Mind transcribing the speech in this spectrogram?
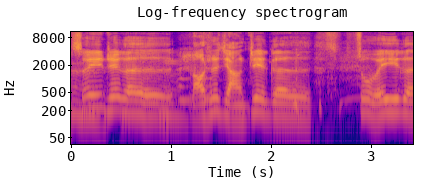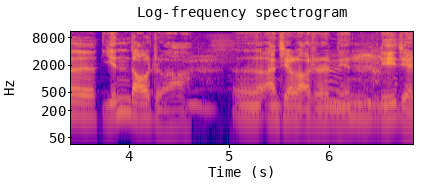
所以这个老实讲，这个作为一个引导者啊，嗯，安琪老师，您理解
